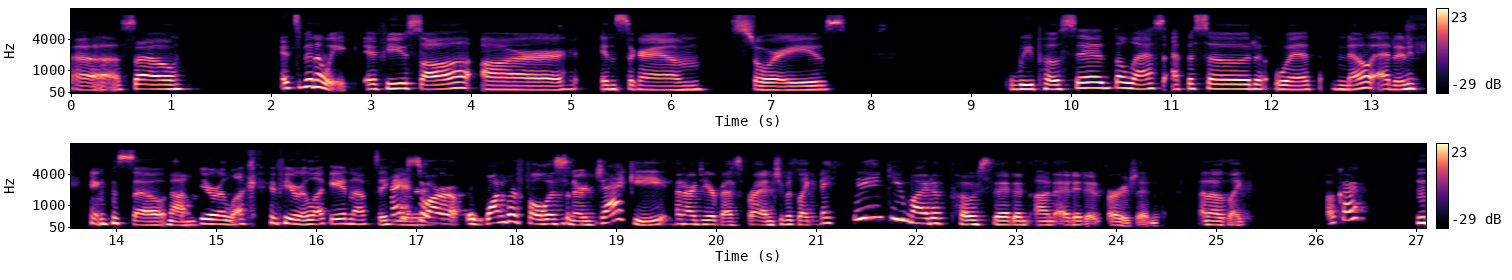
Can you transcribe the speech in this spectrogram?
Uh, so it's been a week. If you saw our Instagram stories, we posted the last episode with no editing. So None. if you were lucky, if you were lucky enough to hear, thanks to our wonderful listener Jackie and our dear best friend, she was like, "I think you might have posted an unedited version," and I was like, "Okay."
